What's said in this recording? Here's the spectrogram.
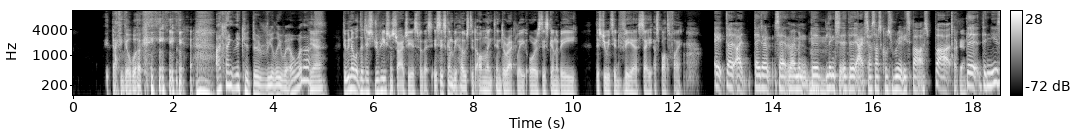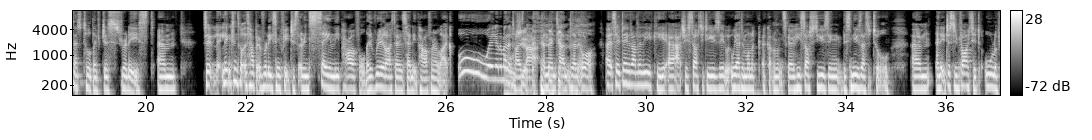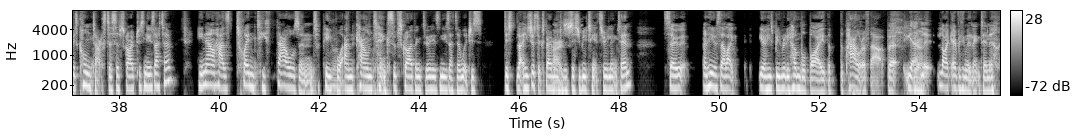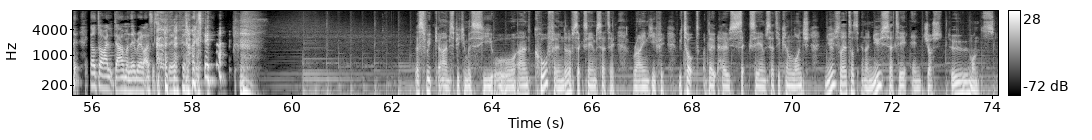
I think it'll work. I think they could do really well with it. yeah. Do we know what the distribution strategy is for this? Is this going to be hosted on LinkedIn directly, or is this going to be distributed via, say, a Spotify? It do, I, they don't say at the moment. The Mm. link to the Axios article is really sparse, but Okay. the the newsletter tool they've just released. Um, so LinkedIn's got this habit of releasing features that are insanely powerful. They realize they're insanely powerful and are like, "Oh, we're going to monetize shit. that," and then turn turn it off. Uh, so David Alaliki uh, actually started using. We had him on a, a couple of months ago. He started using this newsletter tool, um, and it just invited all of his contacts to subscribe to his newsletter. He now has twenty thousand people Right. and counting subscribing to his newsletter, which is dis- like he's just experimented with distributing it through LinkedIn. So, and he was there like, you know, he's been really humbled by the, the power of that. But yeah, Yeah. li- like everything with LinkedIn, they'll dial it down when they realize it's actually a good idea. This week, I'm speaking with COO and co founder of 6am City, Ryan Heafy. We talked about how 6am City can launch newsletters in a new city in just two months,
